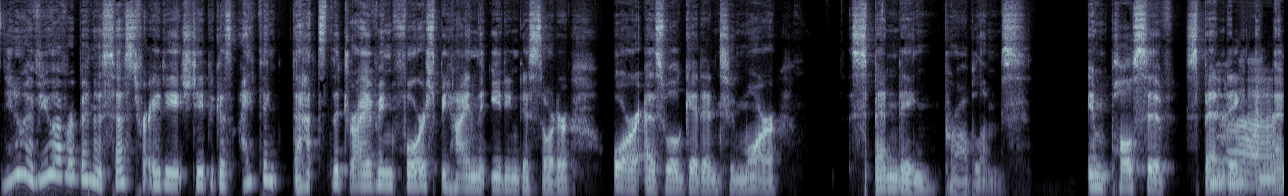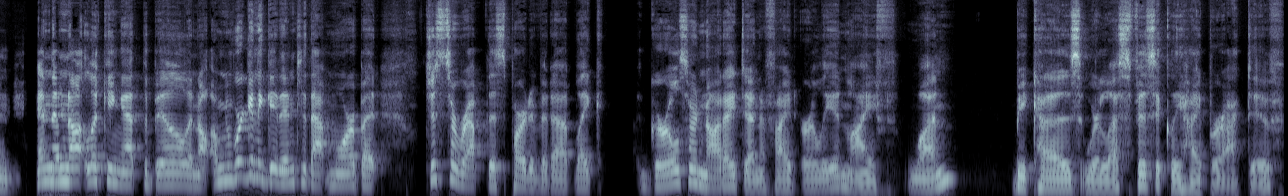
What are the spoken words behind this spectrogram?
you know have you ever been assessed for adhd because i think that's the driving force behind the eating disorder or as we'll get into more spending problems impulsive spending yeah. and then and then not looking at the bill and all. I mean we're going to get into that more but just to wrap this part of it up like girls are not identified early in life one because we're less physically hyperactive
